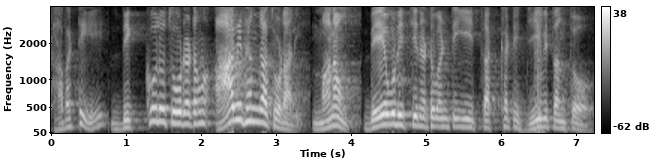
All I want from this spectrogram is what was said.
కాబట్టి దిక్కులు చూడటం ఆ విధంగా చూడాలి. మనం దేవుడిచ్చినటువంటి ఈ చక్కటి జీవితంతో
